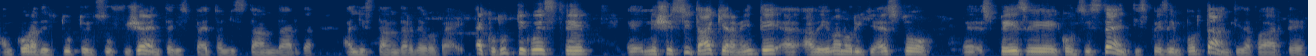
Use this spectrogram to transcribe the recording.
ancora del tutto insufficiente rispetto agli standard, agli standard europei. Ecco, tutte queste eh, necessità chiaramente eh, avevano richiesto spese consistenti, spese importanti da parte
